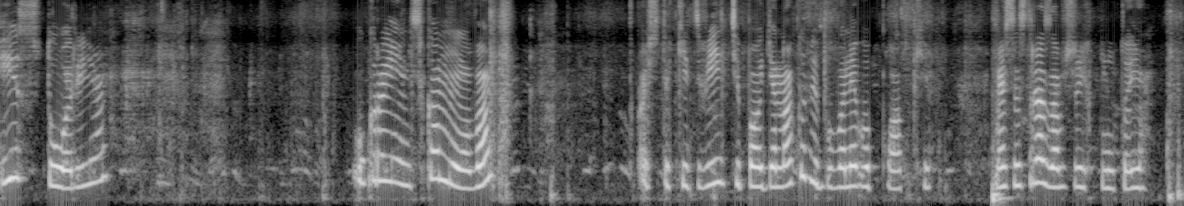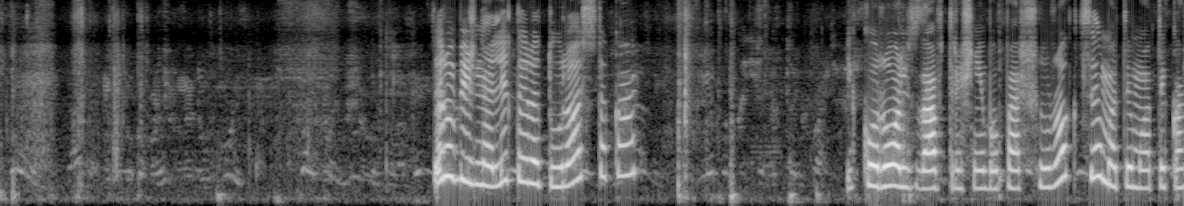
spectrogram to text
Історія. Українська мова. Ось такі дві, типу, однакові, бо вони в обкладці. Моя сестра завжди їх плутає. Зарубіжна література ось така. І король завтрашній, бо перший урок це математика.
